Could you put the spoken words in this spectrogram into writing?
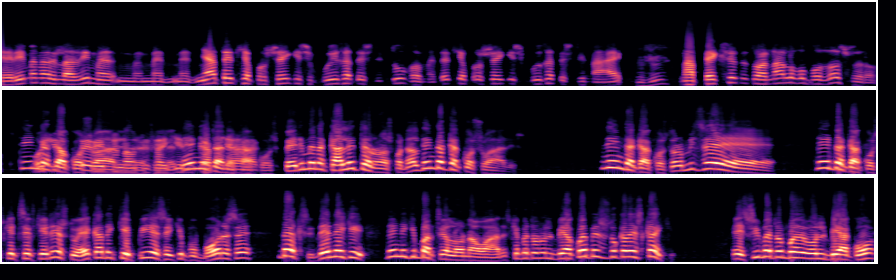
περίμενα δηλαδή με, με, με, με μια τέτοια προσέγγιση που είχατε στην Τούβα, με τέτοια προσέγγιση που είχατε στην ΑΕΚ, Μμμ. να παίξετε το ανάλογο ποδόσφαιρο. Δεν Όχι ήταν κακός ο περίμενα Άρης, ότι ρε θα φίλε. γίνει Δεν ήταν κάποια- κακός. Περίμενα καλύτερο να σου πω, αλλά δεν ήταν κακός ο Άρης. Δεν ήταν κακός. Τώρα μη σε... Δεν ήταν κακός. Και τις ευκαιρίες του έκανε και πίεσε εκεί που μπόρεσε. Εντάξει, δεν έχει, δεν έχει Μπαρτσελώνα ο Άρης και με τον Ολυμπιακό έπαιζε στο Καραϊσκάκι. Εσύ με τον Ολυμπιακό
